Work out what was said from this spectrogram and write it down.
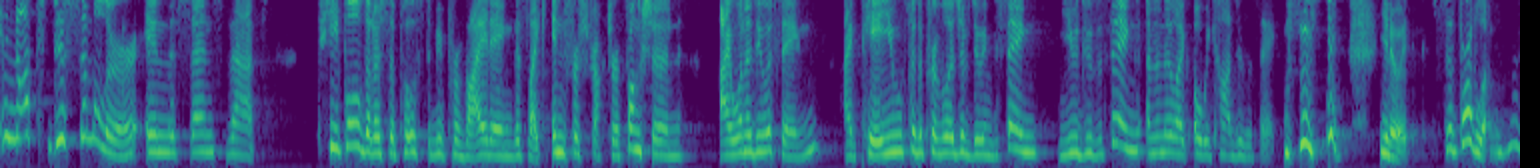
Not dissimilar in the sense that people that are supposed to be providing this like infrastructure function, I want to do a thing. I pay you for the privilege of doing the thing. You do the thing. And then they're like, oh, we can't do the thing. you know, it's a problem.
